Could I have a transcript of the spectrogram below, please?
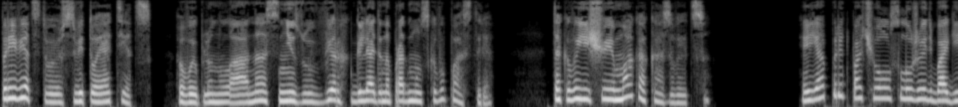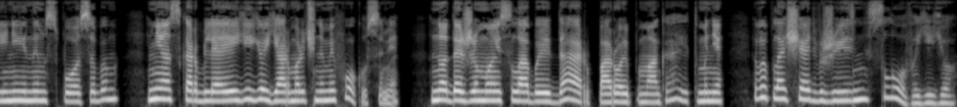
«Приветствую, святой отец!» — выплюнула она снизу вверх, глядя на продмунского пастыря. «Так вы еще и маг, оказывается?» «Я предпочел служить богине иным способом не оскорбляя ее ярмарочными фокусами. Но даже мой слабый дар порой помогает мне воплощать в жизнь слово ее.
